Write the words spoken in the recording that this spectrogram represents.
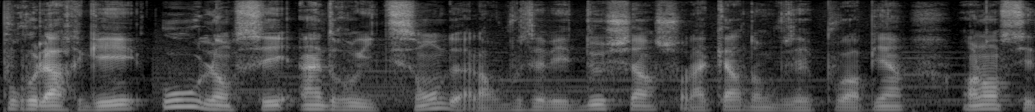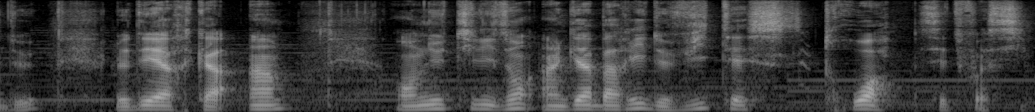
pour larguer ou lancer un droïde sonde. Alors vous avez deux charges sur la carte donc vous allez pouvoir bien en lancer deux. Le DRK 1 en utilisant un gabarit de vitesse 3 cette fois-ci.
